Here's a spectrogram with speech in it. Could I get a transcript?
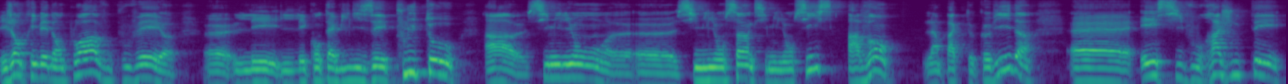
Les gens privés d'emploi, vous pouvez euh, euh, les, comptabiliser plutôt à 6 millions, 6 millions 5, 6 millions 6 avant l'impact Covid. Euh, et si vous rajoutez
